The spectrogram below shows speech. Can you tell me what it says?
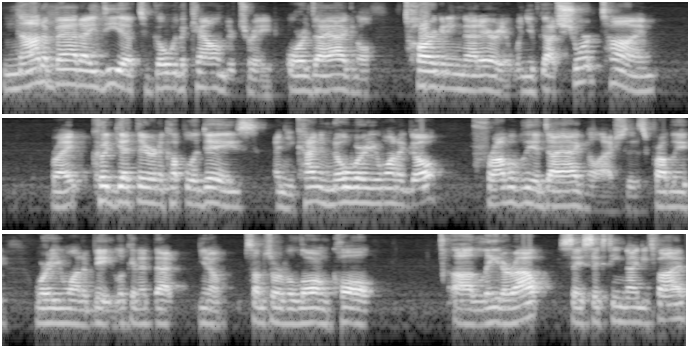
not a bad idea to go with a calendar trade or a diagonal targeting that area. When you've got short time, right, could get there in a couple of days, and you kind of know where you want to go, probably a diagonal actually. It's probably where you want to be. Looking at that, you know, some sort of a long call uh, later out, say 1695,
